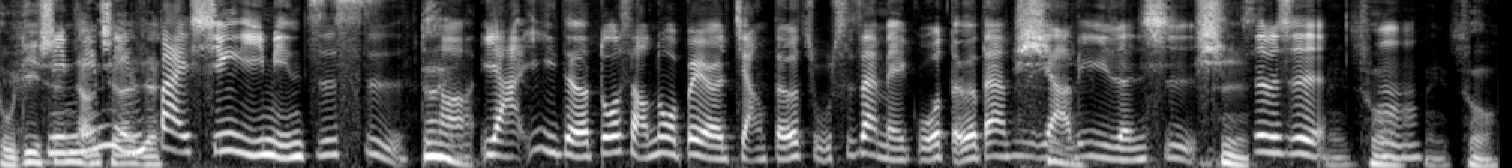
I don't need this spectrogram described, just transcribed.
土地生长起来，你明明拜新移民之事，对啊，亚裔的多少诺贝尔奖得主是在美国得，但是亚裔人士是是不是？没错，嗯、没错，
